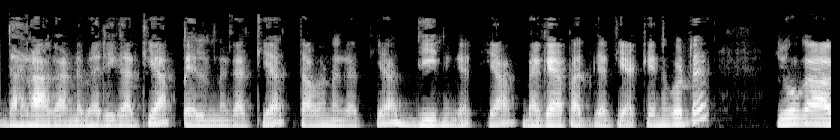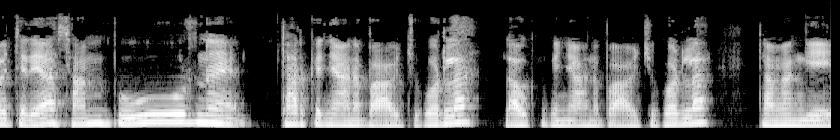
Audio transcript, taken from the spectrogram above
දරා ගන්න බැරි ගතියක්, පෙළෙන ගතියක්, තවන ගතියක්, දීන ගතියක්, බගෑපත් ගතියක් එනකොට යෝගාවචරය සම්පූර්ණ තර්ක ඥාන පාවිච්චි කරලා, ලෞකික ඥාන පාවිච්චි කරලා, තමන්ගේ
